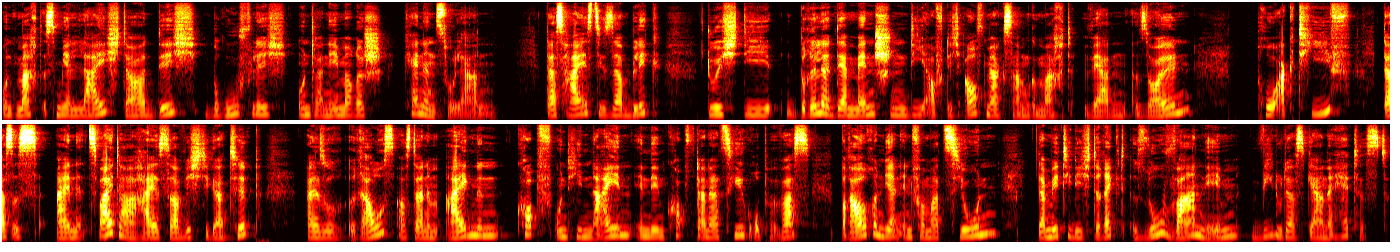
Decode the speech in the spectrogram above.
und macht es mir leichter, dich beruflich, unternehmerisch kennenzulernen. Das heißt, dieser Blick durch die Brille der Menschen, die auf dich aufmerksam gemacht werden sollen, proaktiv, das ist ein zweiter heißer, wichtiger Tipp. Also raus aus deinem eigenen Kopf und hinein in den Kopf deiner Zielgruppe. Was brauchen die an Informationen, damit die dich direkt so wahrnehmen, wie du das gerne hättest?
